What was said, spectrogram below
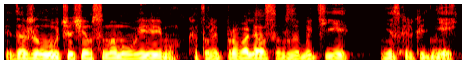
и даже лучше, чем самому Уильяму, который провалялся в забытии несколько дней.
